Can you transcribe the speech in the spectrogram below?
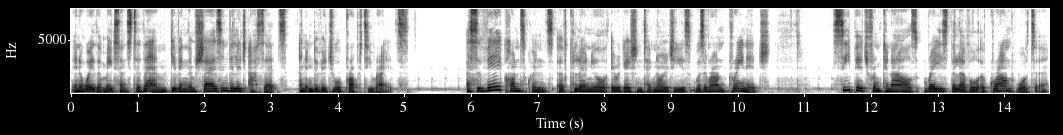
in a way that made sense to them, giving them shares in village assets and individual property rights. A severe consequence of colonial irrigation technologies was around drainage. Seepage from canals raised the level of groundwater,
